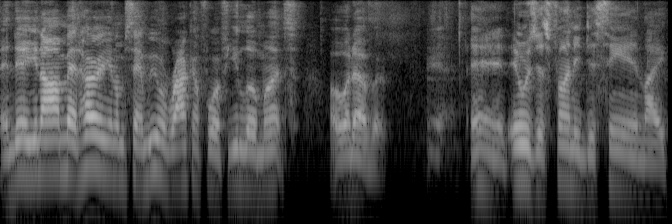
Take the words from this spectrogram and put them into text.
and then you know I met her, you know what I'm saying. We were rocking for a few little months or whatever, yeah. and it was just funny just seeing like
